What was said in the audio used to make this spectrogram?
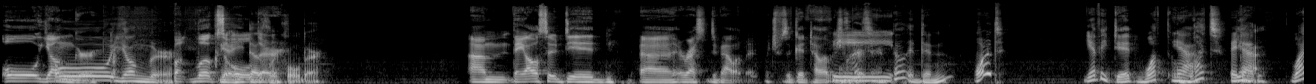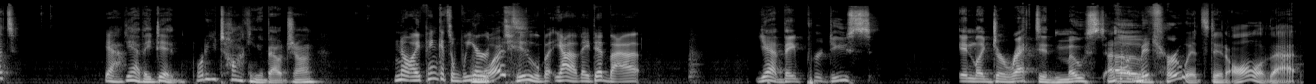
all younger, Oh, younger. but looks yeah, he older. does look older. Um, they also did uh, Arrested Development, which was a good television. The- series. No, they didn't. What? Yeah, they did. What? Yeah, what? they yeah. did. What? yeah. Yeah, they did. What are you talking about, John? No, I think it's weird What? too, but yeah, they did that. Yeah, they produced and like directed most I thought of Mitch Hurwitz did all of that.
